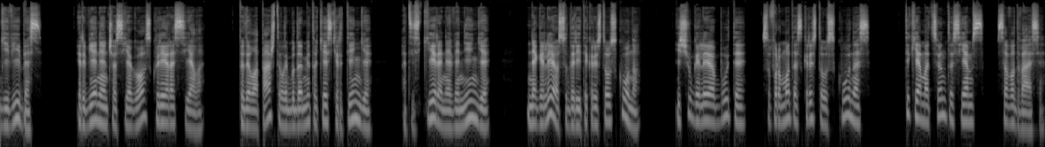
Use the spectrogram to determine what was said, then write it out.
gyvybės ir vieniančios jėgos, kurie yra siela. Todėl apaštalai, būdami tokie skirtingi, atsiskyrę, nevieningi, negalėjo sudaryti Kristaus kūno. Iš jų galėjo būti suformuotas Kristaus kūnas, tik jam atsiuntus jiems savo dvasę.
